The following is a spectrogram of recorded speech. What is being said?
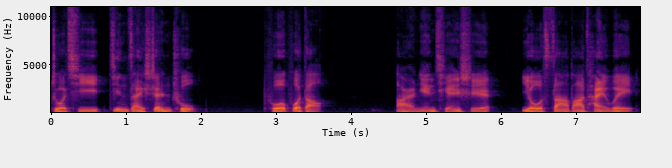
捉其今在甚处？婆婆道：二年前时，有撒巴太尉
